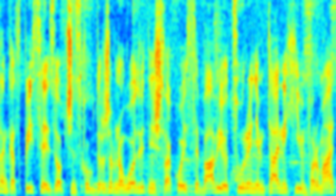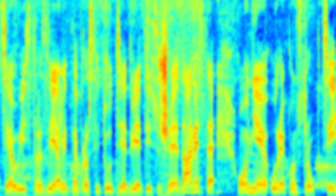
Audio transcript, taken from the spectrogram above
nestanka spisa iz Općinskog državnog odvjetništva koji se bavi curenjem tajnih informacija u istrazi elitne prostitucije 2011. on je u rekonstrukciji.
